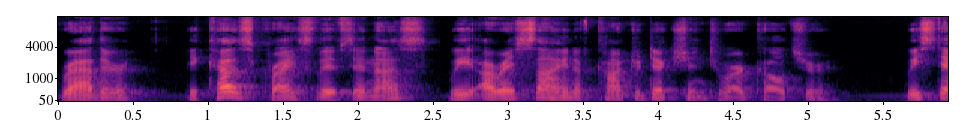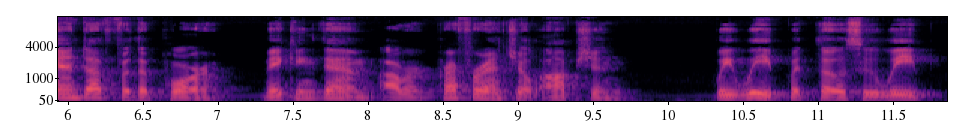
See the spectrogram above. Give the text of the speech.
Rather, because Christ lives in us, we are a sign of contradiction to our culture. We stand up for the poor, making them our preferential option. We weep with those who weep.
